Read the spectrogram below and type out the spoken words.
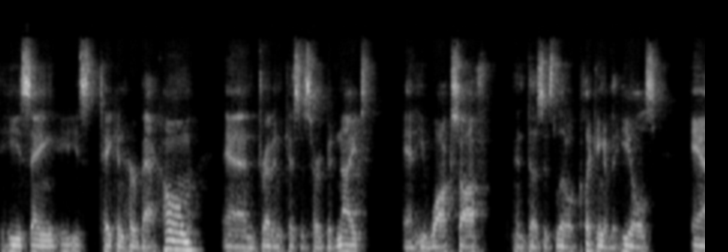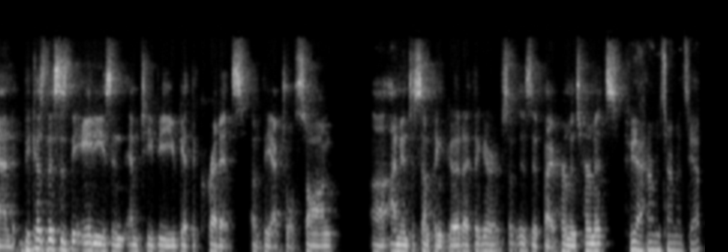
he's saying he's taken her back home and Drebin kisses her goodnight and he walks off and does his little clicking of the heels. And because this is the 80s and MTV, you get the credits of the actual song uh, I'm into something good. I think, or so, is it by Herman's Hermits? Yeah, Herman's Hermits. Yep.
